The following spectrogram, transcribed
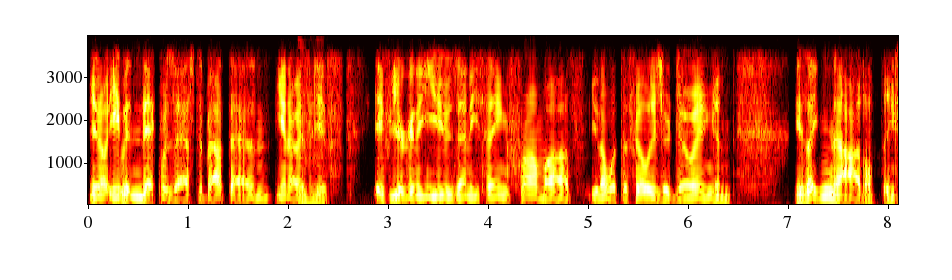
you know, even Nick was asked about that, and you know, mm-hmm. if if if you're going to use anything from uh you know what the Phillies are doing. And he's like no I don't think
